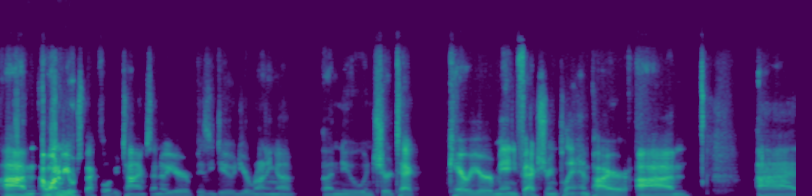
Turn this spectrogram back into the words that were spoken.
Um, I want to be respectful of your time because I know you're a busy dude. You're running a, a new insurtech carrier manufacturing plant empire. Um, uh,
